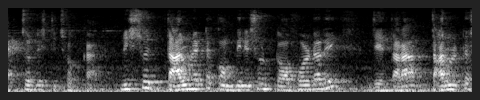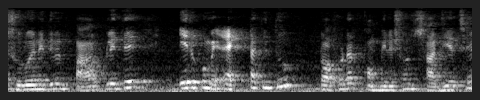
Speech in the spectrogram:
একচল্লিশটি ছক্কা। নিশ্চয়ই দারুণ একটা কম্বিনেশন টপ অর্ডারে যে তারা দারুণ একটা শুরু এনে দিবেন পাওয়ার প্লেতে এরকম একটা কিন্তু টপ অর্ডার কম্বিনেশন সাজিয়েছে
